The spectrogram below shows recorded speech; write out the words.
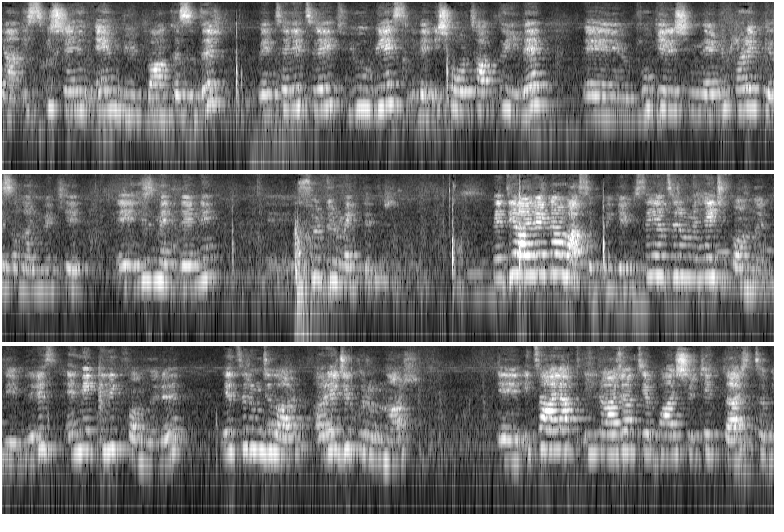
Yani İsviçre'nin en büyük bankasıdır. Ve Teletrade UBS ile iş ortaklığı ile e, bu girişimlerini para piyasalarındaki e, hizmetlerini sürdürmektedir. Ve diğerlerinden bahsetmek gerekirse yatırım ve hedge fonları diyebiliriz. Emeklilik fonları, yatırımcılar, aracı kurumlar, e, ithalat, ihracat yapan şirketler, tabii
